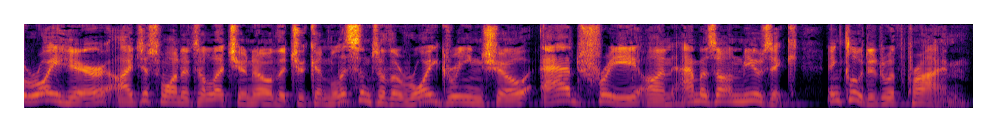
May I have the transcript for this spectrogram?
Roy here. I just wanted to let you know that you can listen to The Roy Green Show ad free on Amazon Music, included with Prime.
